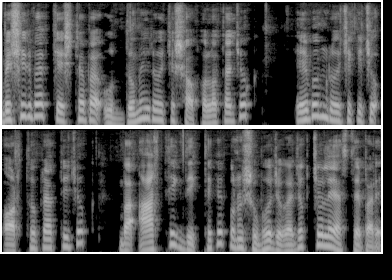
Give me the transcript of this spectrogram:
বেশিরভাগ চেষ্টা বা উদ্যমেই রয়েছে সফলতা যোগ এবং রয়েছে কিছু অর্থপ্রাপ্তি যোগ বা আর্থিক দিক থেকে কোনো শুভ যোগাযোগ চলে আসতে পারে।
